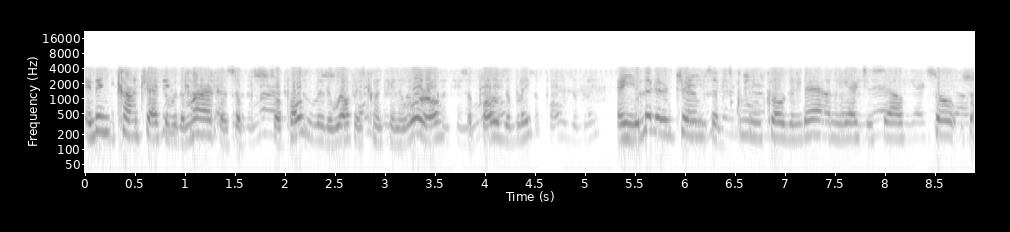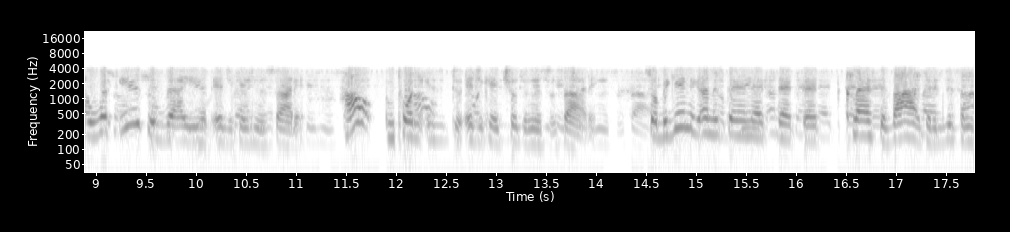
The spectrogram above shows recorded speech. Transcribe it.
And then you contrast it with America, so supposedly the wealthiest country in the world, supposedly. And you look at it in terms of schools closing down, and you ask yourself, so so what is the value of education in society? How important is it to educate children in society? So begin to understand that that, that class divide that exists in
